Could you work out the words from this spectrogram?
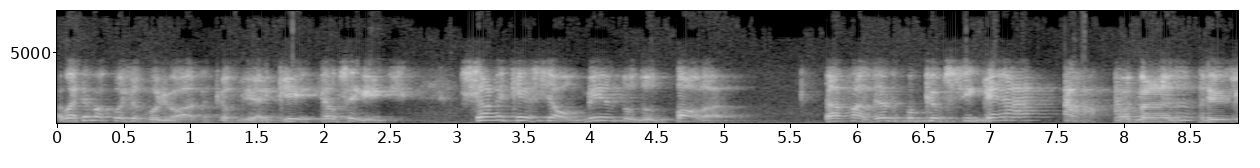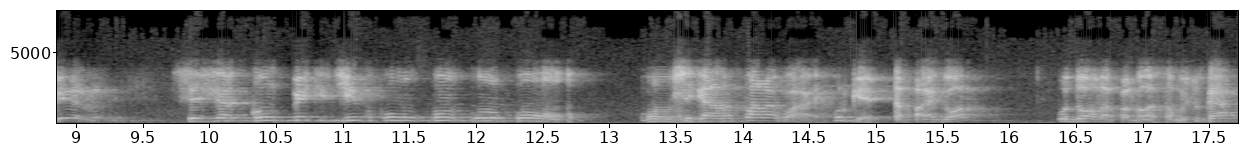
Agora, tem uma coisa curiosa que eu vi aqui, que é o seguinte: sabe que esse aumento do dólar está fazendo com que o cigarro brasileiro seja competitivo com, com, com, com, com o cigarro paraguai. Por quê? Está dólar, o dólar para nós está muito caro,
